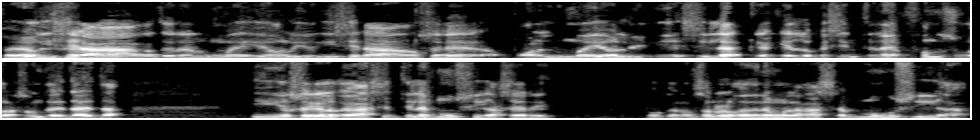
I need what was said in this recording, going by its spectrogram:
Pero yo quisiera tener un medidor y yo quisiera, no sé, ponerle un medidor y, decirle qué, es lo que siente en el fondo de su corazón, de verdad, de verdad. Y yo sé que lo que va a sentir es música, hacer, porque nosotros lo que tenemos en la casa es música.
